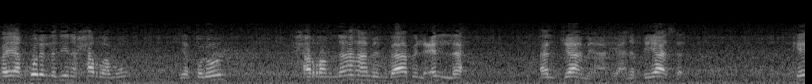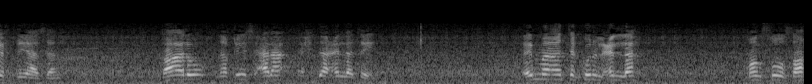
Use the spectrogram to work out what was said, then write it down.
فيقول الذين حرموا يقولون حرمناها من باب العلة الجامعة يعني قياسا. كيف قياسا؟ قالوا نقيس على إحدى علتين. إما أن تكون العلة منصوصة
